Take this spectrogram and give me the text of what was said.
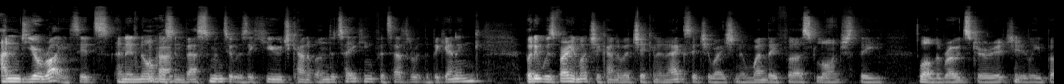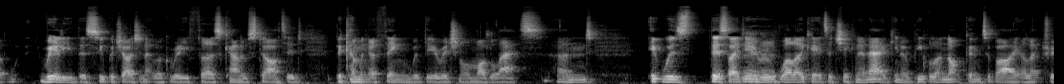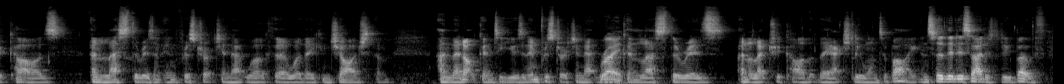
And you're right, it's an enormous okay. investment. It was a huge kind of undertaking for Tesla at the beginning, but it was very much a kind of a chicken and egg situation. And when they first launched the, well, the Roadster originally, but really the supercharger network really first kind of started becoming a thing with the original Model S. And it was this idea mm-hmm. of, well, okay, it's a chicken and egg. You know, people are not going to buy electric cars unless there is an infrastructure network there where they can charge them. And they're not going to use an infrastructure network right. unless there is an electric car that they actually want to buy. And so they decided to do both.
